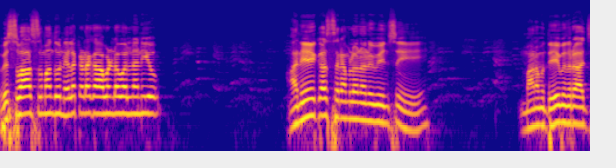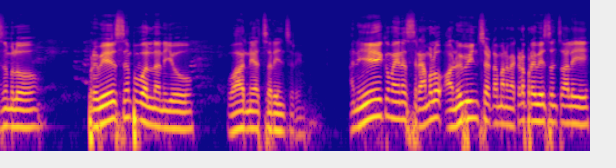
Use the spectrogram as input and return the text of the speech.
విశ్వాసమందు నిలకడగా ఉండవలననియు. అనేక శ్రమలను అనుభవించి మనము దేవుని రాజ్యంలో ప్రవేశింపవలననియు వారిని హెచ్చరించలేము అనేకమైన శ్రమలు అనుభవించటం మనం ఎక్కడ ప్రవేశించాలి?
